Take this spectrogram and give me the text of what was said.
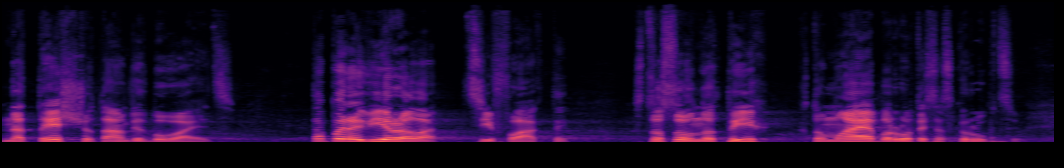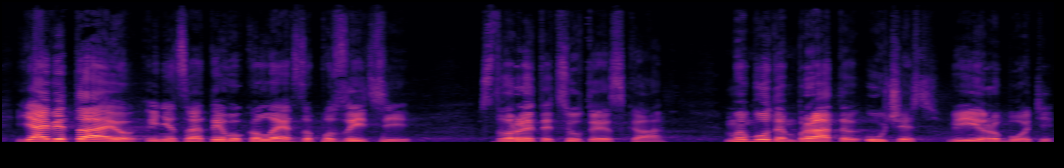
на те, що там відбувається, та перевірила ці факти стосовно тих, хто має боротися з корупцією. Я вітаю ініціативу колег з опозиції створити цю ТСК. Ми будемо брати участь в її роботі.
